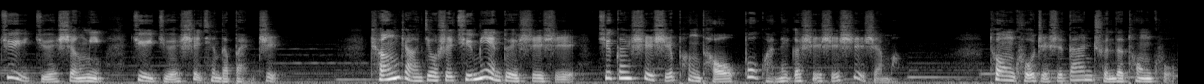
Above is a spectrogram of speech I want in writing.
拒绝生命，拒绝事情的本质。成长就是去面对事实，去跟事实碰头，不管那个事实是什么。痛苦只是单纯的痛苦，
